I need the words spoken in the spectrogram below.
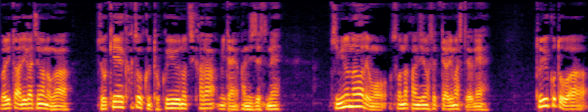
割とありがちなのが女系家族特有の力みたいな感じですね。君の名はでもそんな感じの設定ありましたよね。ということは、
